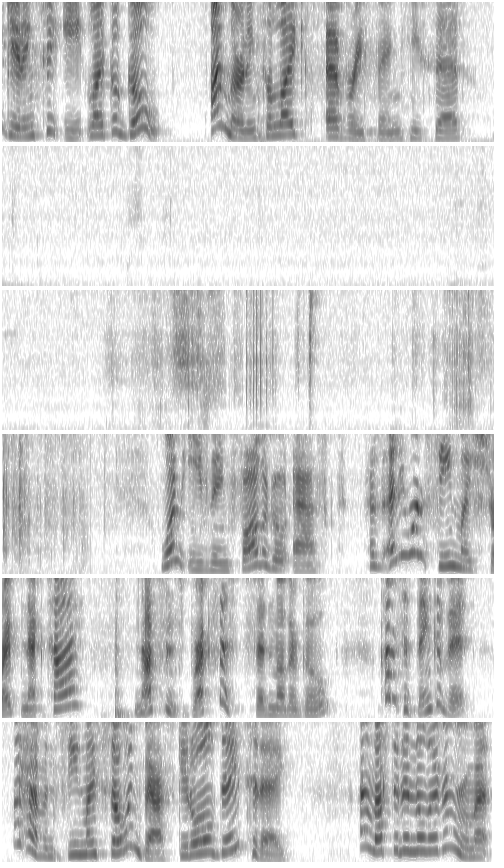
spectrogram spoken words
beginning to eat like a goat. I'm learning to like everything, he said. One evening, Father Goat asked, Has anyone seen my striped necktie? Not since breakfast, said Mother Goat. Come to think of it, I haven't seen my sewing basket all day today. I left it in the living room at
